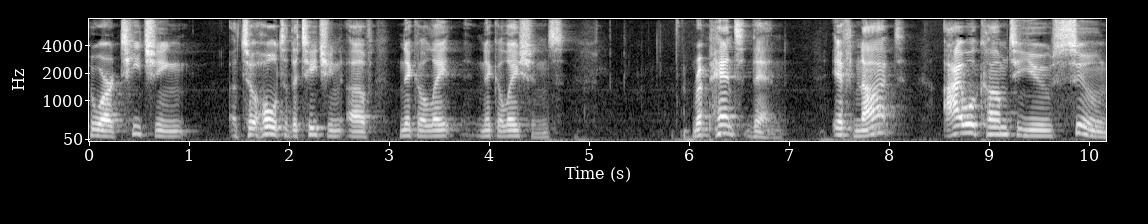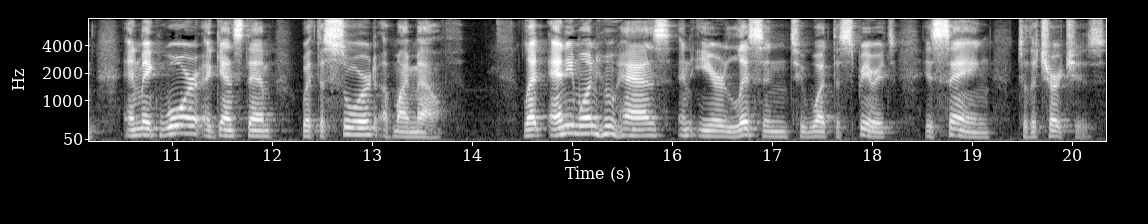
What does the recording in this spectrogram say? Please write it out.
who are teaching uh, to hold to the teaching of Nicolaitans. Repent then if not, I will come to you soon and make war against them with the sword of my mouth. Let anyone who has an ear listen to what the Spirit is saying to the churches.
